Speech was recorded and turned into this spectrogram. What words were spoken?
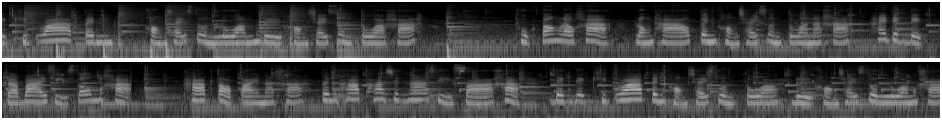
ด็กๆคิดว่าเป็นของใช้ส่วนรวมหรือของใช้ส่วนตัวคะ ถูกต้องแล้วค่ะ รองเท้าเป็นของใช้ส่วนตัวนะคะ ให้เด็กๆ ระบายสีส้มค่ะ ภาพต่อไปนะคะ เป็นภาพผ้าเช็ดหน้าสีฟ้าค่ะ เด็กๆคิดว่าเป็นของใช้ส่วนตัว หรือของใช้ส่วนรวมคะ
